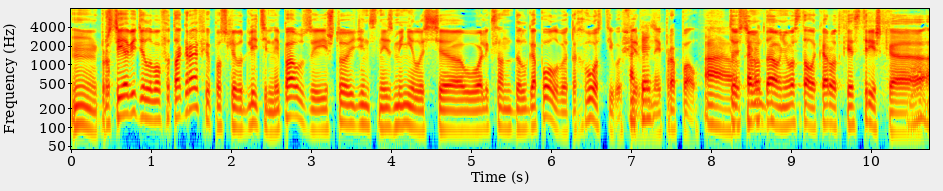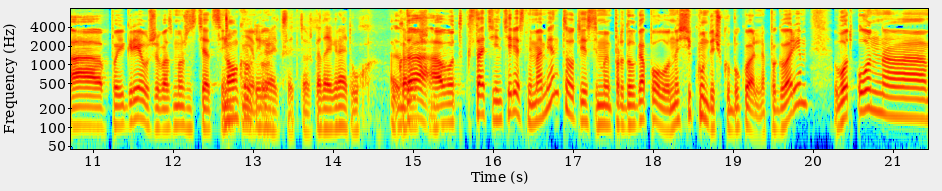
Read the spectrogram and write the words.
М, Просто я видел его фотографию после вот длительной паузы, и что единственное изменилось э, у Александра Долгополова, это хвост его фирменный Опять? пропал. А, То есть он, короткий? да, у него стала короткая стрижка, а по игре уже возможности оценить Но он не круто было. играет, кстати, тоже. Когда играет, ух. Да, укороченный. а вот, кстати, интересный момент, вот если мы про Долгополова на секундочку буквально поговорим, вот он, а,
